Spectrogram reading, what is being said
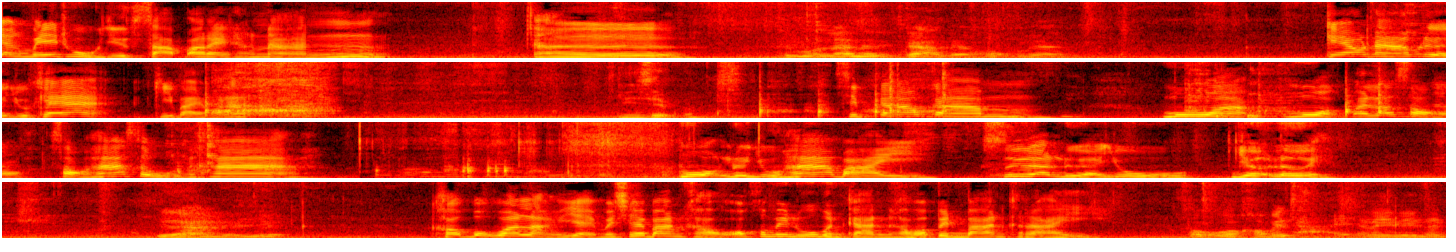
ยังไม่ได้ถูกยึดทรัพย์อะไรทั้งนั้น เออ จะหมดแล้วนาฬิกาเหลือหกเรือนแก้วน้ำเหลืออยู่แค่ กี่ใบวะนะยี่สิบสิบเก้ากรัม หมวก หมวกใบละสองสองห้าศูนย์ค่ะ หมวกเหลืออยู่ห้าใบ เสื้อเหลืออยู่ เยอะเลย เสื้อเหลือเยอะเขาบอกว่าหลังใหญ่ไม่ใช่บ้านเขาอ๋อก็ไม่รู้เหมือนกันค่ะว่าเป็นบ้านใคร บอกว่าเขาไปถ่ายอะไรในนั้น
